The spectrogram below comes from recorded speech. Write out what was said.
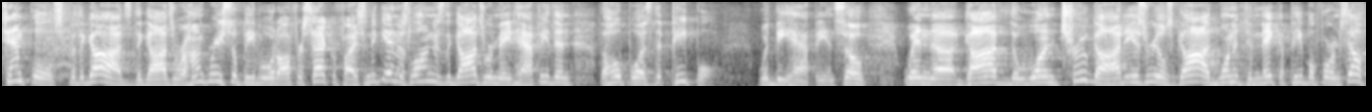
temples for the gods. The gods were hungry, so people would offer sacrifice. And again, as long as the gods were made happy, then the hope was that people would be happy. And so when uh, God, the one true God, Israel's God, wanted to make a people for himself,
